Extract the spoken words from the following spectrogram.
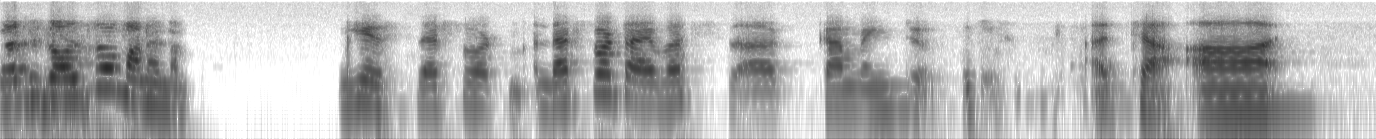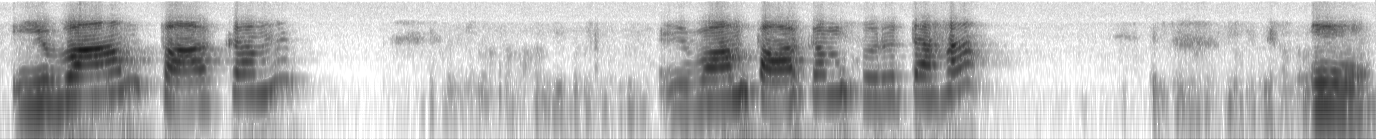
That is also mananam yes that's what that's what i was uh, coming to acha uh, युवां पाकं युवां पाकं कुरुतः mm.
